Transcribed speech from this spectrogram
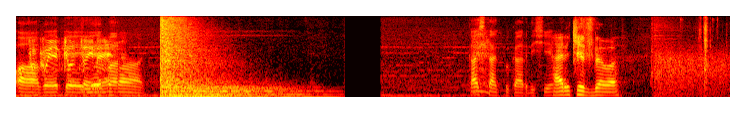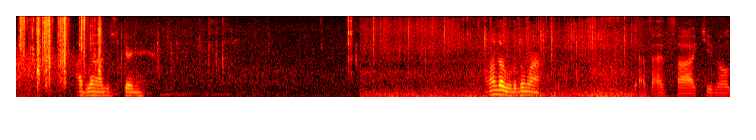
AWP'ye bak. Kaç tank bu kardeşim? Herkes de var. Hadi lan hadi sikeyim. Ona da vurdum ha. Ya sen sakin ol.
